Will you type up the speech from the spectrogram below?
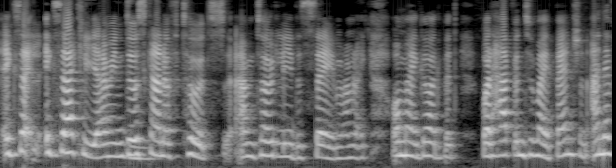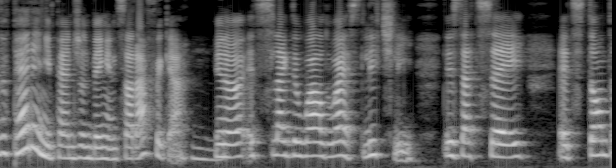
Exactly, exactly. I mean, those kind of thoughts. I'm totally the same. I'm like, oh my god, but what happened to my pension? I never paid any pension being in South Africa. You know, it's like the Wild West, literally. There's that say, it's don't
